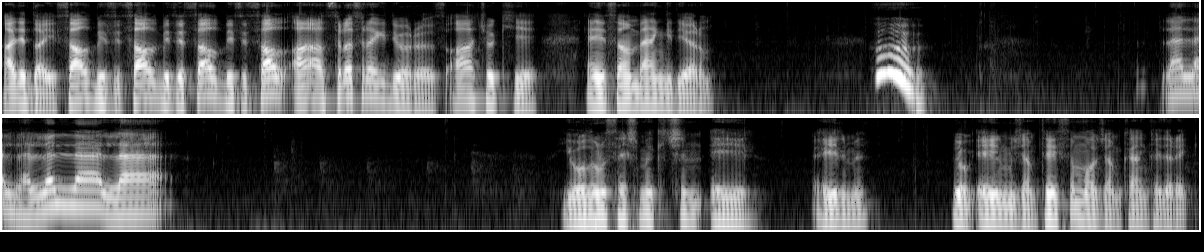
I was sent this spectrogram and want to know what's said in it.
Hadi dayı sal bizi sal bizi sal bizi sal. Aa sıra sıra gidiyoruz. Aa çok iyi. En son ben gidiyorum. Huu. La la la la la la. Yolunu seçmek için eğil. Eğil mi? Yok eğilmeyeceğim. Teslim olacağım kanka direkt.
